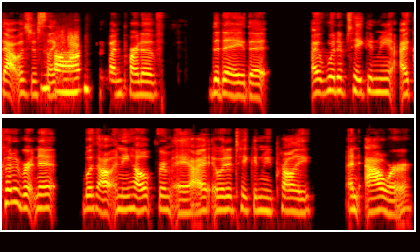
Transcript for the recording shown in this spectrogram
that was just like a fun part of the day that I would have taken me. I could have written it without any help from AI. It would have taken me probably an hour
